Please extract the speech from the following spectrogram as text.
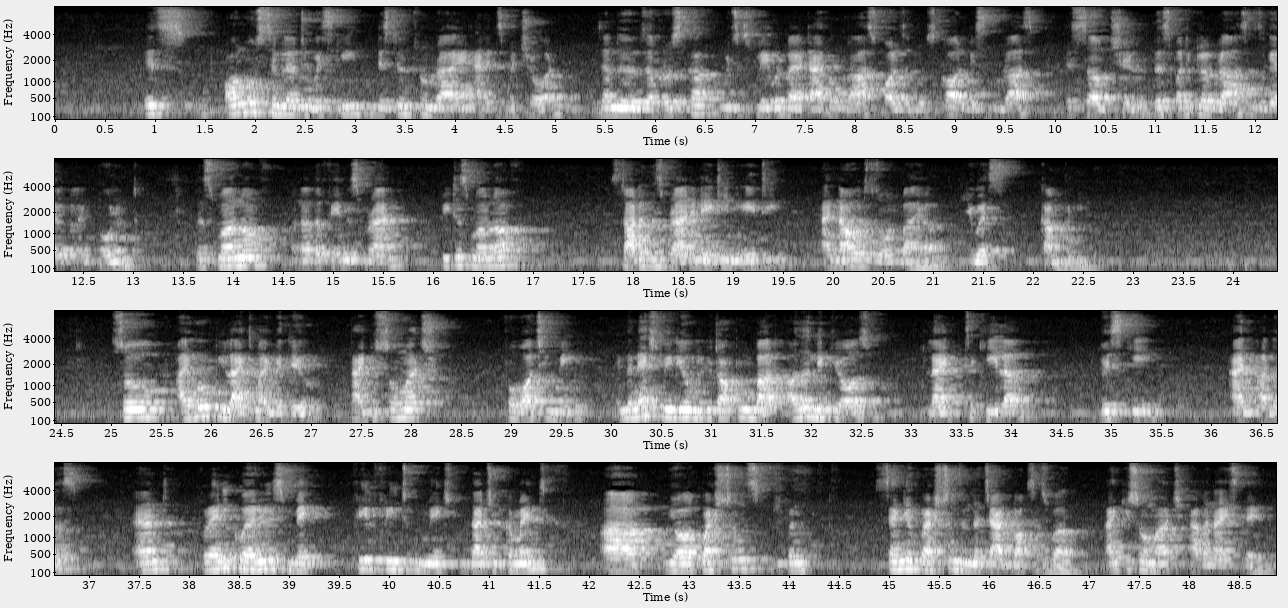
it's almost similar to whiskey, distilled from rye and it's matured. Then the Zabruska, which is flavored by a type of grass called Zabruska or bison grass, is served chilled. This particular grass is available in Poland. The Smirnoff, another famous brand, Peter Smirnoff started this brand in 1880 and now it is owned by a US company. So I hope you liked my video. Thank you so much for watching me. In the next video, we'll be talking about other liqueurs like tequila, whiskey, and others. And for any queries, make feel free to make that you comment uh, your questions. You can send your questions in the chat box as well. Thank you so much. Have a nice day.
